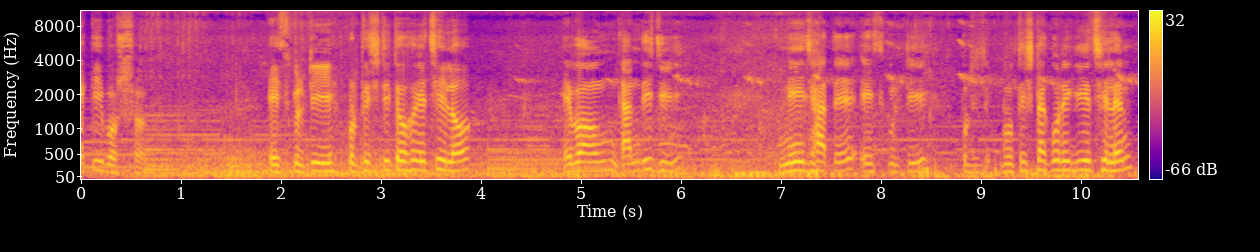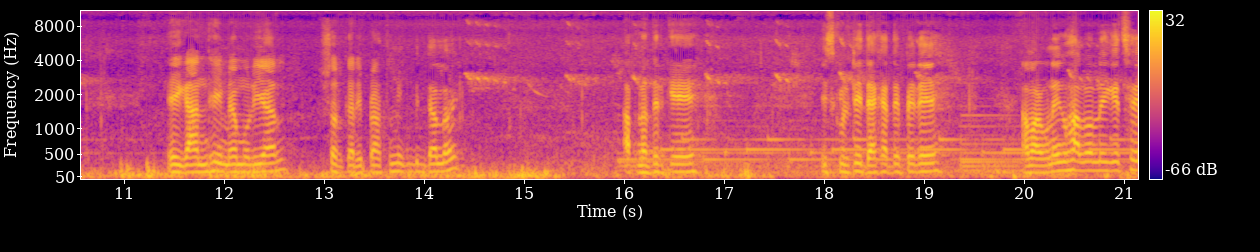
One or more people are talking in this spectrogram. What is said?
একই বছর এই স্কুলটি প্রতিষ্ঠিত হয়েছিল এবং গান্ধীজি নিজ হাতে এই স্কুলটি প্রতিষ্ঠা করে গিয়েছিলেন। এই গান্ধী মেমোরিয়াল সরকারি প্রাথমিক বিদ্যালয়। আপনাদেরকে স্কুলটি দেখাতে পেরে আমার অনেক ভালো লেগেছে।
